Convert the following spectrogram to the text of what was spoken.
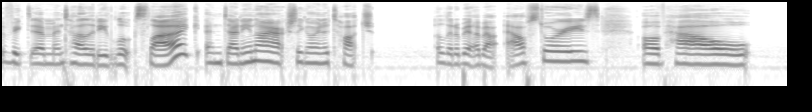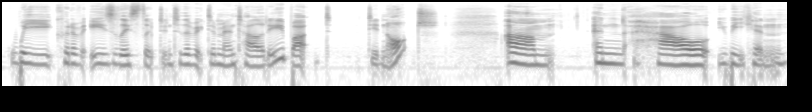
victim mentality looks like, and Dani and I are actually going to touch a little bit about our stories of how we could have easily slipped into the victim mentality, but did not, um, and how we can,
